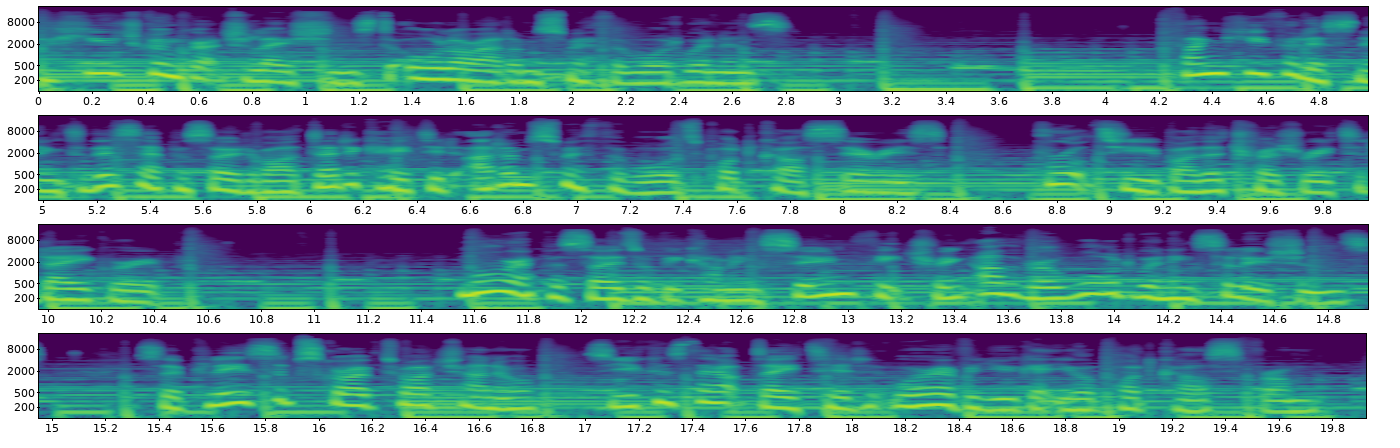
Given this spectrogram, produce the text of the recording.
A huge congratulations to all our Adam Smith Award winners. Thank you for listening to this episode of our dedicated Adam Smith Awards podcast series, brought to you by the Treasury Today Group. More episodes will be coming soon featuring other award winning solutions, so please subscribe to our channel so you can stay updated wherever you get your podcasts from.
